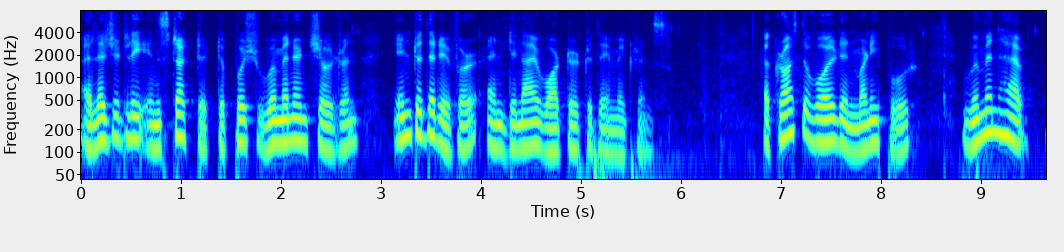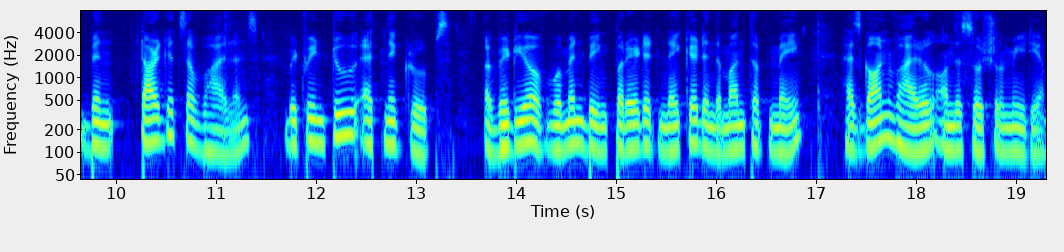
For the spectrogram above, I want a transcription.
allegedly instructed to push women and children into the river and deny water to the immigrants. Across the world in Manipur, women have been targets of violence between two ethnic groups. A video of women being paraded naked in the month of May has gone viral on the social media.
